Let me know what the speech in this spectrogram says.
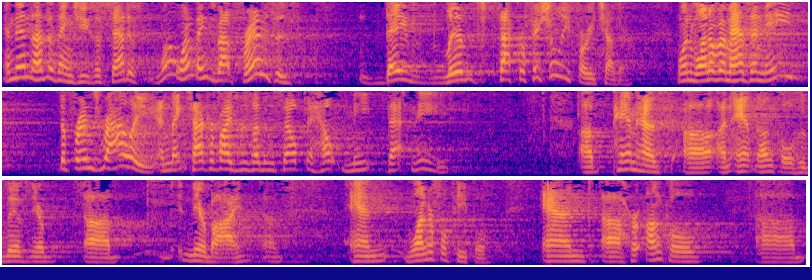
And then another thing Jesus said is, well, one of the things about friends is they live sacrificially for each other. When one of them has a need, the friends rally and make sacrifices of themselves to help meet that need. Uh, Pam has uh, an aunt and uncle who live near uh, nearby, uh, and wonderful people. And uh, her uncle um,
